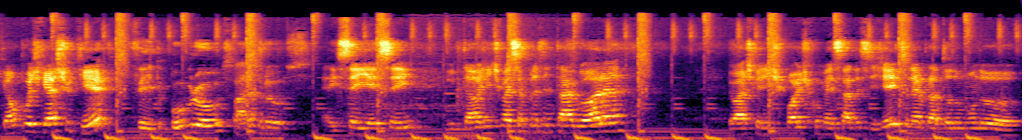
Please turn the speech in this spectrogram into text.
que é um podcast o quê? Feito por bros. Para bros. É isso aí, é isso aí. Então a gente vai se apresentar agora. Eu acho que a gente pode começar desse jeito, né, para todo mundo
